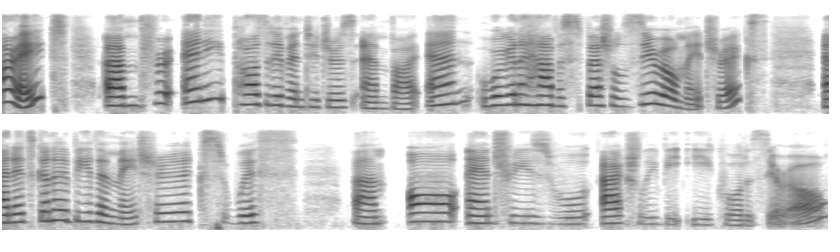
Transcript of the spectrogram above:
All right, um, for any positive integers m by n, we're going to have a special zero matrix, and it's going to be the matrix with um, all entries will actually be equal to zero.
